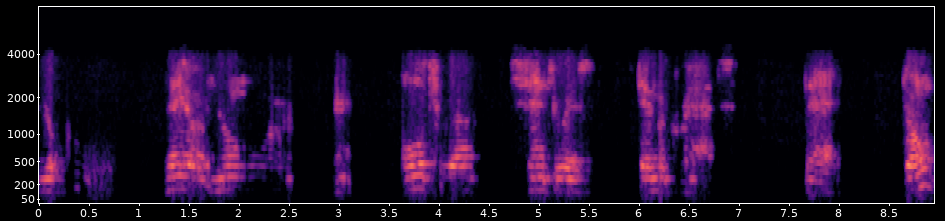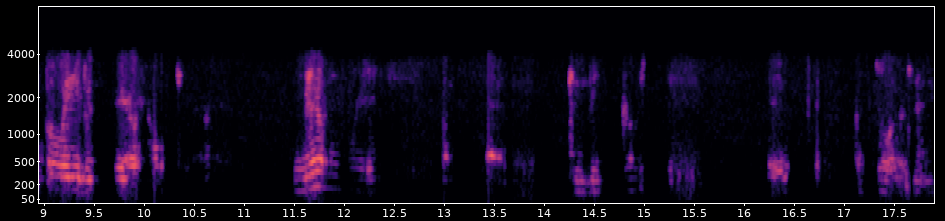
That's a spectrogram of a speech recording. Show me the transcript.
real cool. They are no more ultra centrist Democrats that don't believe in minimum wage that can be negotiated, a sort of thing.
